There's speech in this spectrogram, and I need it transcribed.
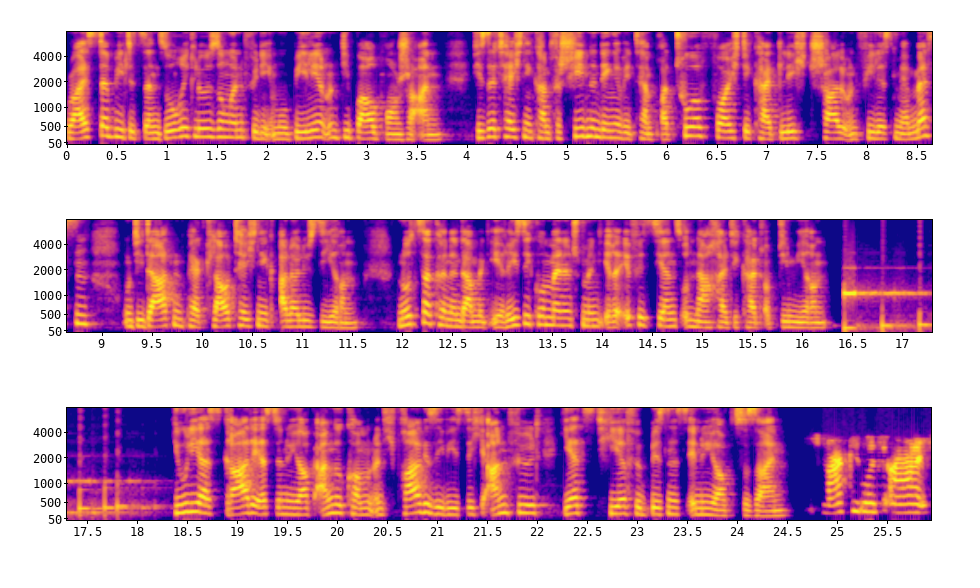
Ryster bietet Sensoriklösungen für die Immobilien- und die Baubranche an. Diese Technik kann verschiedene Dinge wie Temperatur, Feuchtigkeit, Licht, Schall und vieles mehr messen und die Daten per Cloud-Technik analysieren. Nutzer können damit ihr Risikomanagement, ihre Effizienz und Nachhaltigkeit optimieren. Julia ist gerade erst in New York angekommen und ich frage sie, wie es sich anfühlt, jetzt hier für Business in New York zu sein ich mag die USA, ich,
